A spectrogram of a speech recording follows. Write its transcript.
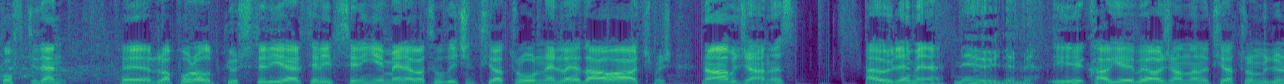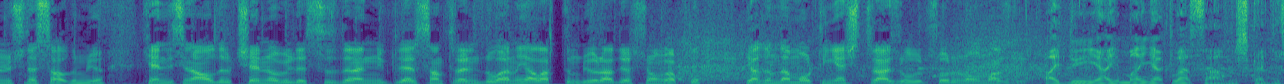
Kofti'den e, rapor alıp gösteriyi erteleyip senin yemeğine katıldığı için tiyatro Ornella'ya dava açmış. Ne yapacaksınız? Ha öyle mi? Ne öyle mi? Ee, KGB ajanlarını tiyatro müdürünün üstüne saldım diyor. Kendisini aldırıp Çernobil'de sızdıran nükleer santralin duvarını yalattım diyor. Radyasyon kaptı. Yakında Mortingen Strasse olur. Sorun olmaz diyor. Ay dünyayı manyaklar sarmış Kadir.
